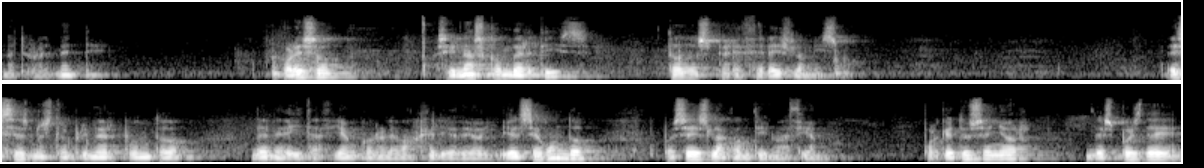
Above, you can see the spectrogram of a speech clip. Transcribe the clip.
naturalmente. Por eso, si no os convertís, todos pereceréis lo mismo. Ese es nuestro primer punto de meditación con el Evangelio de hoy. Y el segundo, pues es la continuación. Porque tú, Señor, después de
